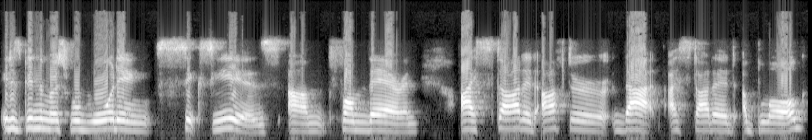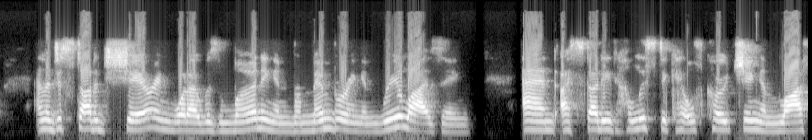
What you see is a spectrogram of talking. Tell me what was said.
it has been the most rewarding six years um, from there. And I started after that, I started a blog and I just started sharing what I was learning and remembering and realizing and I studied holistic health coaching and life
